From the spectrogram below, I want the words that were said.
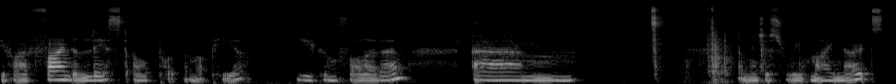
if I find a list I'll put them up here you can follow them um, let me just read my notes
